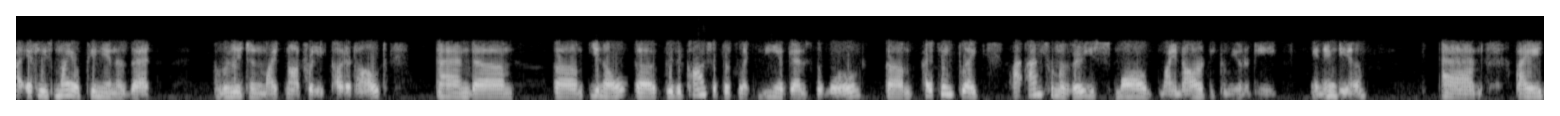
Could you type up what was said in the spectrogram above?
at least my opinion is that religion might not really cut it out, and um, um, you know, uh, with the concept of like me against the world, um, I think like I, I'm from a very small minority community in India, and I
